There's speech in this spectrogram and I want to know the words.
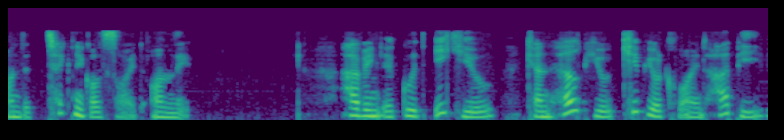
on the technical side only. Having a good EQ can help you keep your client happy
